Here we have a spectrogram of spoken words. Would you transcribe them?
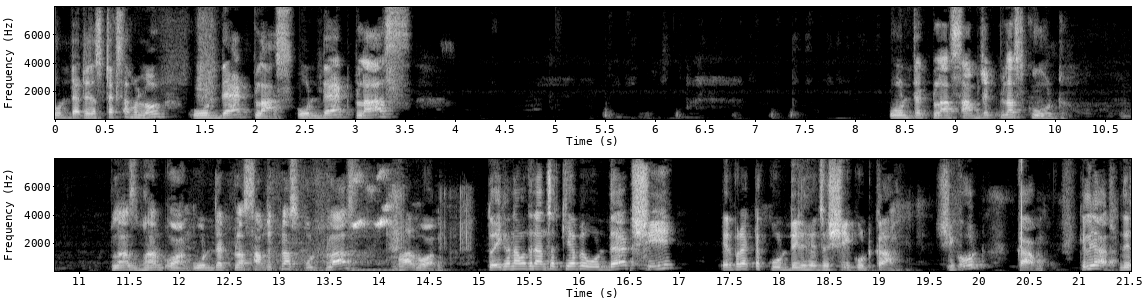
উড দ্যাটের স্ট্রাকচার হলো would that plus would that plus would that plus subject plus could plus verb one would that plus subject plus could plus verb one তো এখানে আমাদের অ্যান্সার কি হবে? উড দ্যাট শি এরপর একটা কুড দিলে হয়েছে she could come she could come clear the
